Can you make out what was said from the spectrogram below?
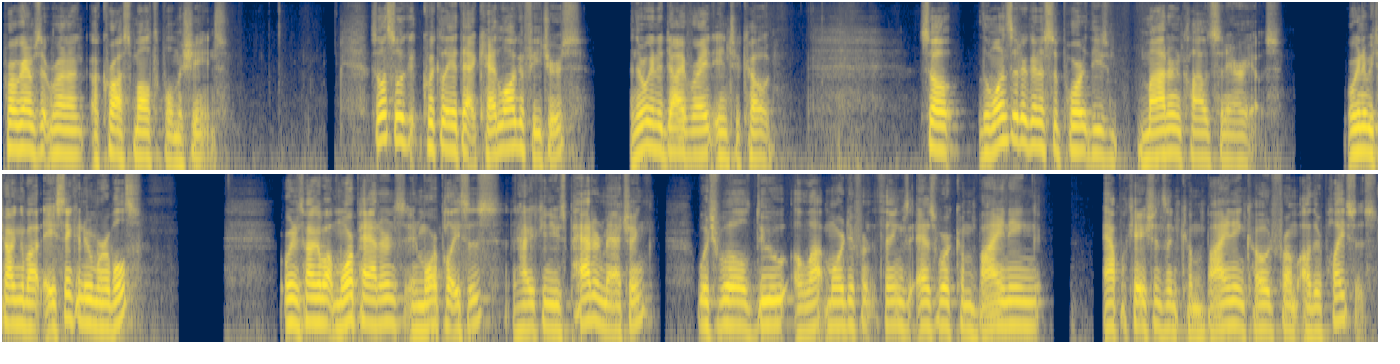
programs that run across multiple machines. So let's look quickly at that catalog of features, and then we're going to dive right into code. So the ones that are going to support these modern cloud scenarios, we're going to be talking about async enumerables. We're going to talk about more patterns in more places and how you can use pattern matching, which will do a lot more different things as we're combining applications and combining code from other places.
